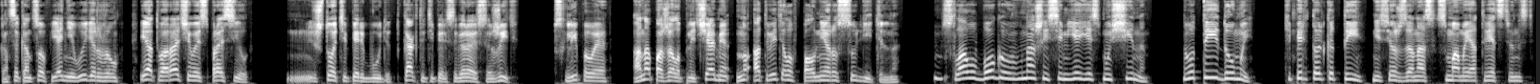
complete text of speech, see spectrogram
В конце концов, я не выдержал и, отворачиваясь, спросил, «Что теперь будет? Как ты теперь собираешься жить?» Всхлипывая, она пожала плечами, но ответила вполне рассудительно. «Слава богу, в нашей семье есть мужчина. Вот ты и думай. Теперь только ты несешь за нас с мамой ответственность.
